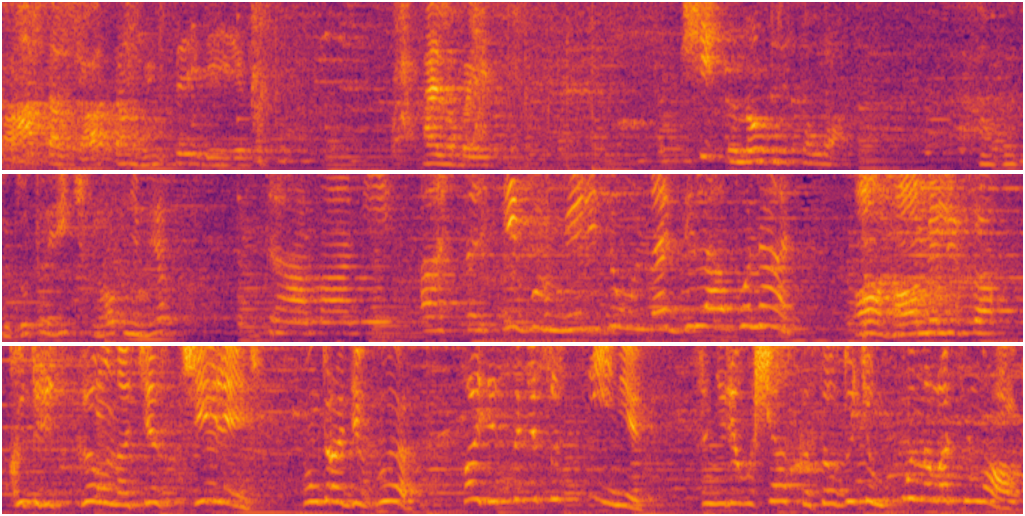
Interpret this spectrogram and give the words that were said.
Gata, gata, am înțeles. Hai la băieți. Și în alt restaurant. Sau poate tot aici, la alt nivel? Da, mami, astăzi sigur merită un like de la abonați. Aha, Melissa, cât riscăm în acest challenge! Într-adevăr, haideți să ne susțineți! Să ne reușească să-l ducem până la final!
